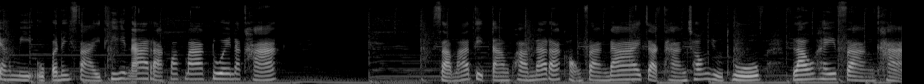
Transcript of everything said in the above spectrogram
ยังมีอุปนิสัยที่น่ารักมากๆด้วยนะคะ สามารถติดตามความน่ารักของฟรังได้จากทางช่อง YouTube เล่าให้ฟรังค่ะ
